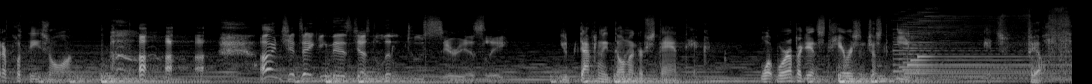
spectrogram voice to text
Better put these on. Aren't you taking this just a little too seriously? You definitely don't understand, Tick. What we're up against here isn't just evil, it's filth.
